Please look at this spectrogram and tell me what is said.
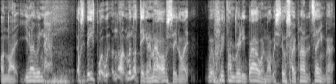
On like, you know, when obviously these boys, we're not, we're not digging them out. Obviously, like we we've done really well, and like we're still so proud of the team. But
